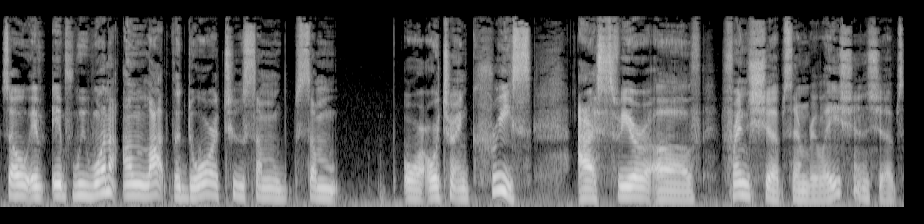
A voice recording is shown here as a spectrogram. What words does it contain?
So if, if we want to unlock the door to some some or, or to increase our sphere of friendships and relationships,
